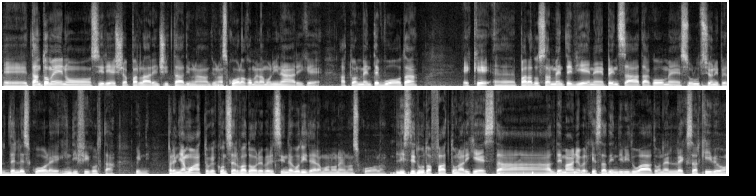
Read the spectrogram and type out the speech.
E tantomeno si riesce a parlare in città di una, di una scuola come la Molinari che attualmente è vuota e che eh, paradossalmente viene pensata come soluzione per delle scuole in difficoltà. Quindi prendiamo atto che il conservatorio per il sindaco di Teramo non è una scuola. L'istituto ha fatto una richiesta al demanio perché è stato individuato nell'ex archivio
